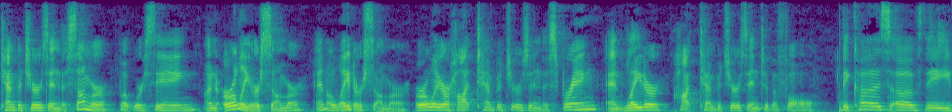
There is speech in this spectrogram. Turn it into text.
temperatures in the summer, but we're seeing an earlier summer and a later summer. Earlier hot temperatures in the spring and later hot temperatures into the fall. Because of the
